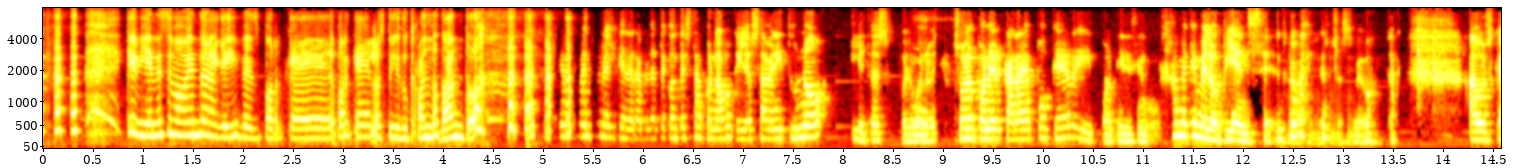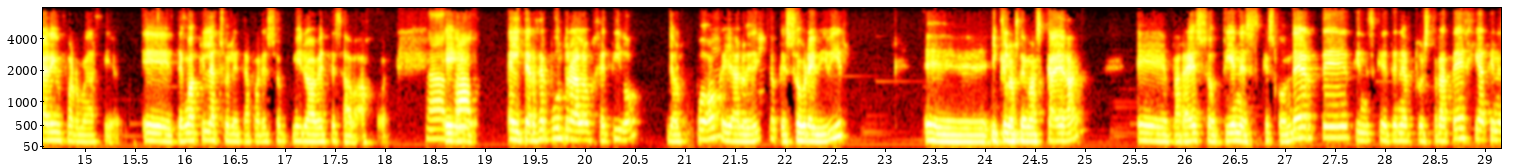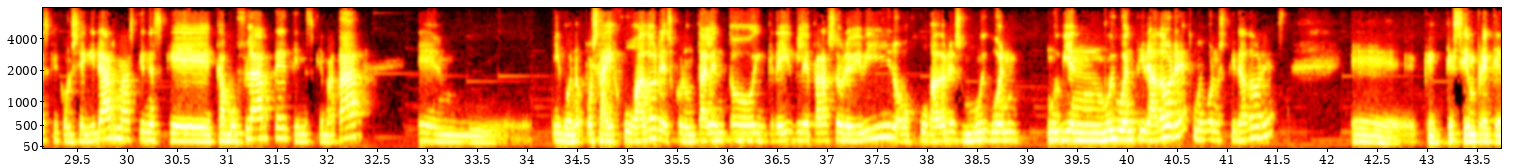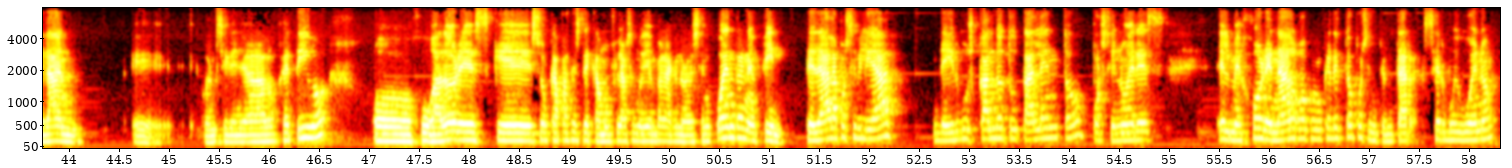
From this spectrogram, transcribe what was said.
que viene ese momento en el que dices, ¿por qué, ¿por qué lo estoy educando tanto? un momento en el que de repente te contestan con algo que ellos saben y tú no, y entonces, pues bueno, yo suelo poner cara de póker y, y dicen, déjame que me lo piense, ¿no? Entonces me voy a, buscar información. Eh, tengo aquí la chuleta, por eso miro a veces abajo. Eh, nada. el tercer punto era el objetivo del juego, que ya lo he dicho, que es sobrevivir eh, y que los demás caigan. Eh, para eso tienes que esconderte, tienes que tener tu estrategia, tienes que conseguir armas, tienes que camuflarte, tienes que matar. Y bueno, pues hay jugadores con un talento increíble para sobrevivir o jugadores muy buen, muy bien, muy buen tiradores, muy buenos tiradores, eh, que, que siempre que dan eh, consiguen llegar al objetivo, o jugadores que son capaces de camuflarse muy bien para que no les encuentren, en fin, te da la posibilidad de ir buscando tu talento por si no eres el mejor en algo concreto, pues intentar ser muy bueno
